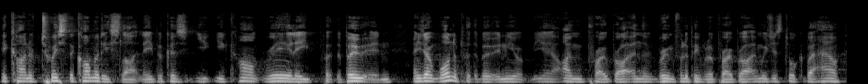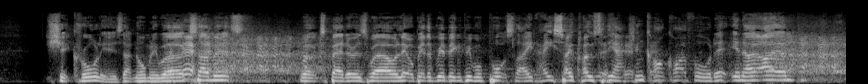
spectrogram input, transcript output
it kind of twists the comedy slightly because you, you can't really put the boot in, and you don't want to put the boot in. You're, you know, I'm pro Brighton, the room full of people are pro Brighton. We just talk about how shit Crawley is. That normally works. I mean, it's works better as well. A little bit of the ribbing, people Portslade. Hey, so close to the action, can't quite afford it. You know, I am.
